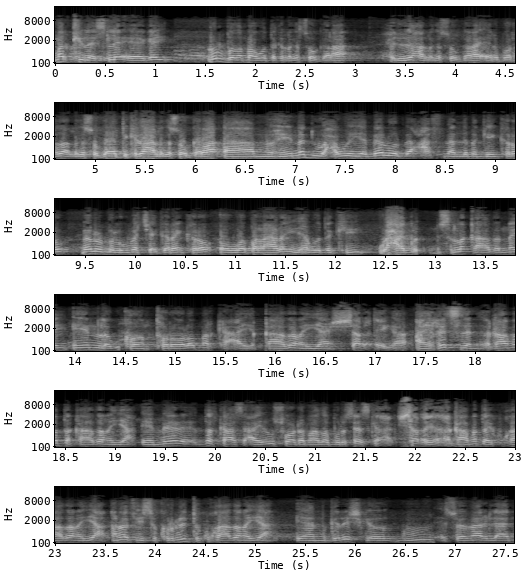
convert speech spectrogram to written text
Markii la isla eegay dhul badan baa wadanka laga soo galaa xuduudaha laga soo galaa eerbooradaha laga soo galaa dekedaha laga soo galaa. Muhiimadu waxa weeye meel walba caafimaad lama geen karo meel walba laguma jeegarayn karo oo waa ballaaran yahay wadankii waxaa isla qaadanay in lagu kontaroolo marka ay qaadanayaan sharciga ay resident ciqaamada qaadanayaan ee meel dadkaas ay u soo dhammaado broseska sharciga ciqaamada ay ku qaadanayaan ama fiisa kordhinta ku qaadanayaan ee amigrashka guud ee somalilan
